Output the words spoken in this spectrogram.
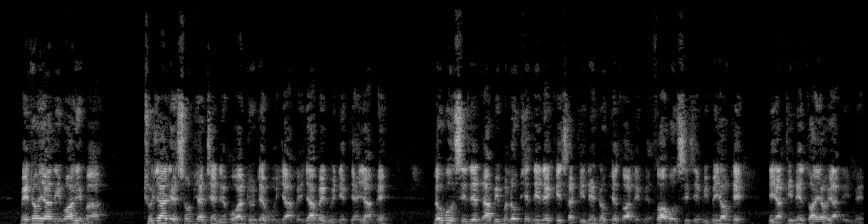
။မေတော်ရာသီဘွားတွေမှာထူးခြားတဲ့ဆုံးဖြတ်ချက်နဲ့ဘဝတိုးတက်မှုရမယ်။ရပိုင်ငွေတွေပြန်ရမယ်။လုပ်ဖို့စီစဉ်ထားပြီးမလုပ်ဖြစ်သေးတဲ့ကိစ္စဒီနေ့လုပ်ဖြစ်သွားလိမ့်မယ်။သွားဖို့စီစဉ်ပြီးမရောက်တဲ့နေရာဒီနေ့သွားရောက်ရလိမ့်မယ်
